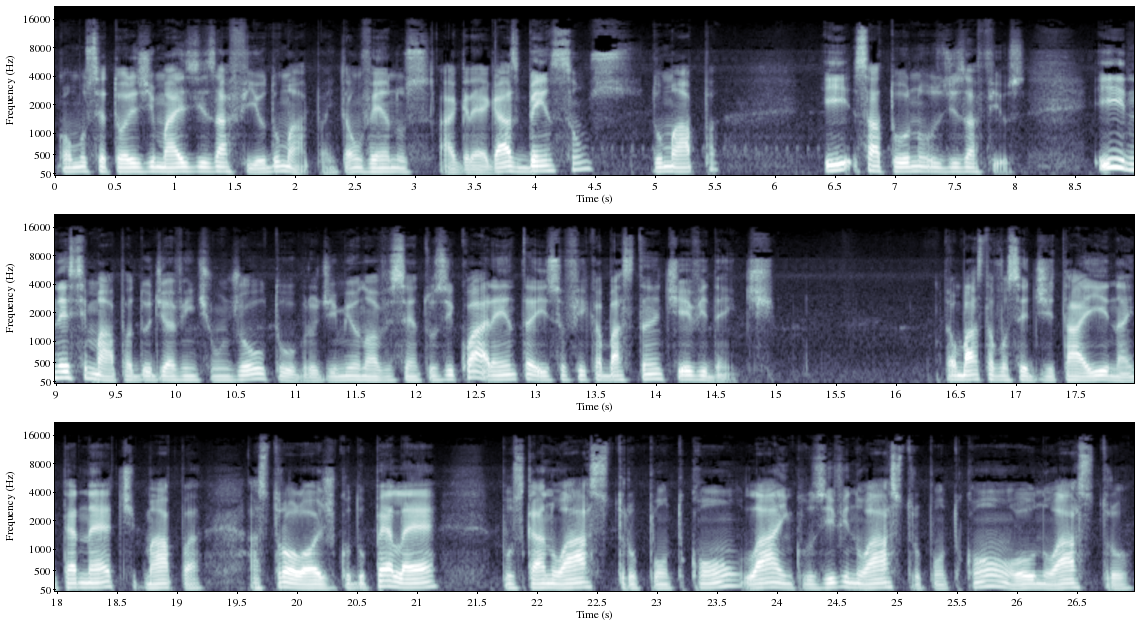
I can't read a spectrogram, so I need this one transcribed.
como setores de mais desafio do mapa. Então, Vênus agrega as bênçãos do mapa e Saturno os desafios. E nesse mapa do dia 21 de outubro de 1940, isso fica bastante evidente. Então basta você digitar aí na internet mapa astrológico do Pelé, buscar no astro.com, lá inclusive no astro.com ou no astro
